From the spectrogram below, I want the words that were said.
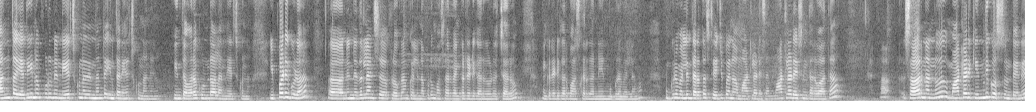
అంత ఎదిగినప్పుడు నేను నేర్చుకున్నది ఏంటంటే ఇంత నేర్చుకున్నా నేను. ఇంతవరకు ఉండాలని నేర్చుకున్నా. ఇప్పటికి కూడా నేను నెదర్లాండ్స్ ప్రోగ్రామ్కి వెళ్ళినప్పుడు మా సార్ వెంకటరెడ్డి గారు కూడా వచ్చారు. వెంకటరెడ్డి గారు భాస్కర్ గారు నేను ముగ్గురం వెళ్ళాము. ముగ్గురం వెళ్ళిన తర్వాత స్టేజ్ పైన మాట్లాడేశాను. మాట్లాడేసిన తర్వాత సార్ నన్ను మాట్లాడి కిందికి వస్తుంటేనే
